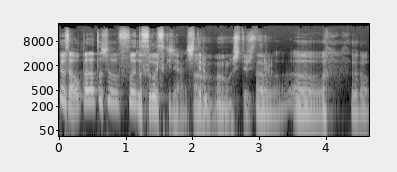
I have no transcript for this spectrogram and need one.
でもさ岡田敏夫そういうのすごい好きじゃん知ってる、うん、うん、知ってる知ってうる。ん、うん、あの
